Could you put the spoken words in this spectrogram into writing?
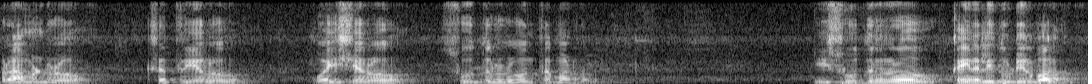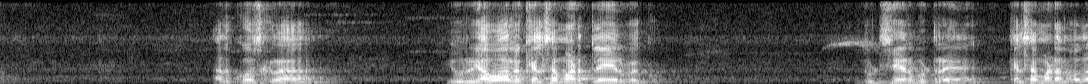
ಬ್ರಾಹ್ಮಣರು, ಕ್ಷತ್ರಿಯರು, ವೈಶ್ಯರು, ಶೂದ್ರರು ಅಂತ ಮಾಡಿದ್ರು. ಈ ಶೂದ್ರರು ಕೈನಲ್ಲಿ ದುಡ್ಡಿರಬಾರ್ದು ಅದಕ್ಕೋಸ್ಕರ ಇವರು ಯಾವಾಗಲೂ ಕೆಲಸ ಮಾಡುತ್ತಲೇ ಇರಬೇಕು. ದುಡ್ಡು ಸೇರಿಬಿಟ್ರೆ ಕೆಲಸ ಮಾಡಲ್ವಲ್ಲ?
